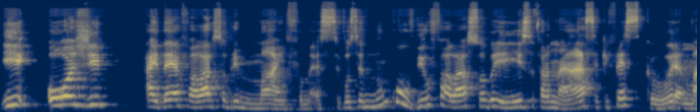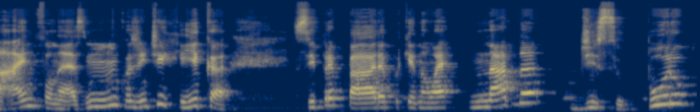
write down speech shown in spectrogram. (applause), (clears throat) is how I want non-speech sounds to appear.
E hoje a ideia é falar sobre mindfulness. Se você nunca ouviu falar sobre isso, fala, nossa, que frescura, mindfulness, hum, com gente rica. Se prepara, porque não é nada disso. Puro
